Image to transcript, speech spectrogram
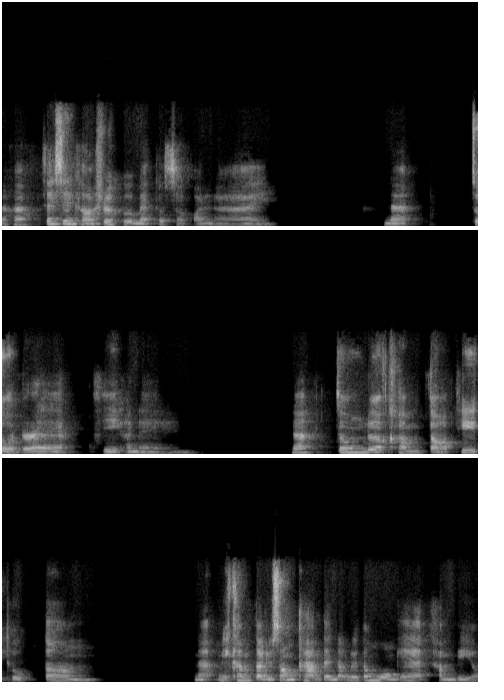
นะคะ在线考试คือแบบทดสอบออนไลน์นะ โจทย์แรกสี่คะแนนนะ จงเลือกคำตอบที่ถูกต้อง นะ มีคำตอบอยู่สองคำแต่นักเรียนต้องวงแค่คำเดียว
